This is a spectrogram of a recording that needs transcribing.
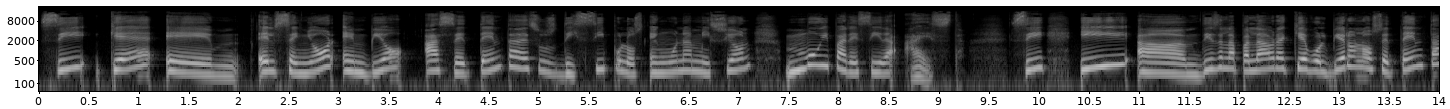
sí, que em, el Señor envió a 70 de sus discípulos en una misión muy parecida a esta. ¿Sí? Y dice la palabra que volvieron los 70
